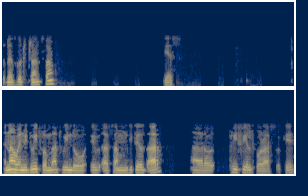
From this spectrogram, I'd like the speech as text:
so let's go to transfer. Yes. And now when we do it from that window, if, uh, some details are, are pre-filled for us, okay?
